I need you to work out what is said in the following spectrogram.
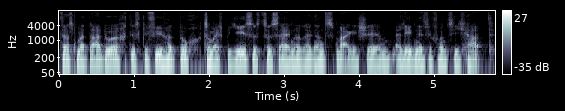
dass man dadurch das Gefühl hat, doch zum Beispiel Jesus zu sein oder ganz magische Erlebnisse von sich hat.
